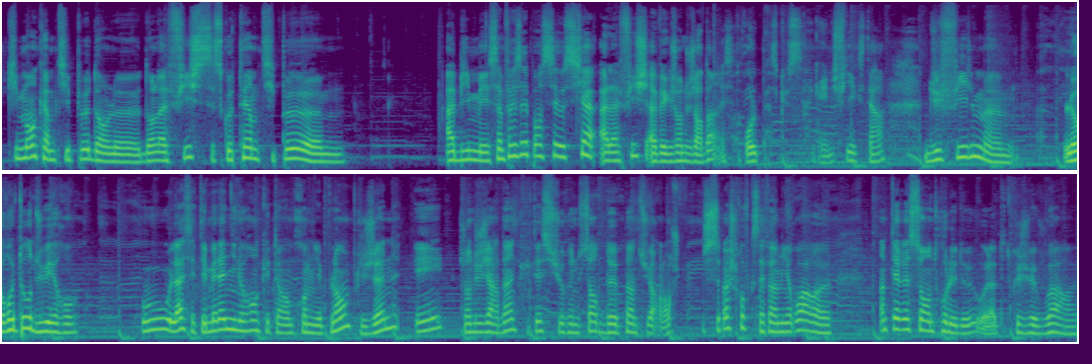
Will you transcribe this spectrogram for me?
qui manque un petit peu dans, l'affiche, c'est ce côté un petit peu euh, abîmé. Ça me faisait penser aussi à, à l'affiche avec Jean Dujardin, et c'est drôle parce que c'est un gars, une fille, etc., du film le retour du héros. Où là, c'était Mélanie Laurent qui était en premier plan, plus jeune, et Jean Dujardin qui était sur une sorte de peinture. Alors, je, sais pas, je trouve que ça fait un miroir euh, intéressant entre les deux. Voilà, peut-être que je vais voir euh,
